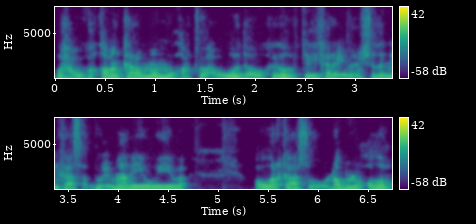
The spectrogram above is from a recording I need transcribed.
waxa uu ka qaban karo ma muuqato awood uu kaga hortegi karo imaanshada ninkaas hadduu imaanayo weeyaba oo warkaas uu dhab noqdo.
